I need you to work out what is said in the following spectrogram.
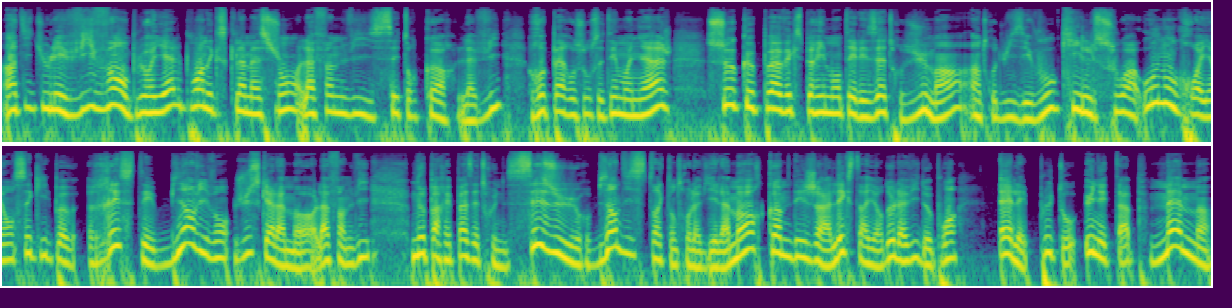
intitulé Vivant au pluriel, point d'exclamation, la fin de vie, c'est encore la vie, repère, ressources et témoignages, ce que peuvent expérimenter les êtres humains, introduisez-vous, qu'ils soient ou non croyants, c'est qu'ils peuvent rester bien vivant jusqu'à la mort. La fin de vie ne paraît pas être une césure bien distincte entre la vie et la mort, comme déjà à l'extérieur de la vie de point, elle est plutôt une étape même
